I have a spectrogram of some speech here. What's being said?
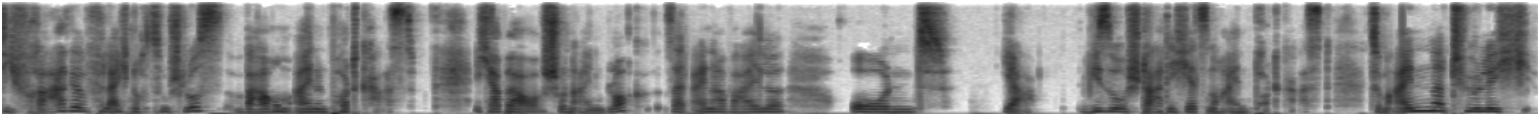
Die Frage vielleicht noch zum Schluss, warum einen Podcast? Ich habe ja auch schon einen Blog seit einer Weile und ja, wieso starte ich jetzt noch einen Podcast? Zum einen natürlich,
